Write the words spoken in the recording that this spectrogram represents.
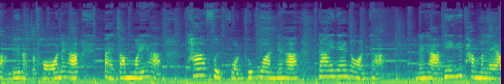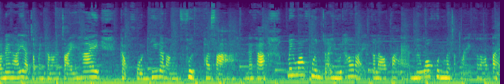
สามเดือนอาจจะท้อนะคะ แต่จำไว้ค่ะ ถ้าฝึกฝนทุกวันนะคะ ได้แน่นอนค่ะ นะคะพี่ที่ทำมาแล้วนะคะ อยากจะเป็นกำลังใจให้กับคนที่กำลังฝึกภาษานะคะ ไม่ว่าคุณจะอายุเท่าไหร่ก็แล้วแต่ ไม่ว่าคุณมาจากไหนก็แล้วแต่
